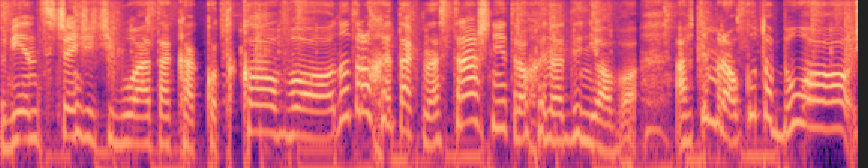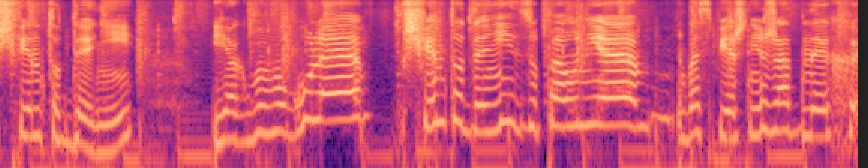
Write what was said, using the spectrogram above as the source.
więc część dzieci była taka kotkowo, no trochę tak na strasznie, trochę na dyniowo, a w tym roku to było święto dyni, jakby w ogóle święto dyni zupełnie bezpiecznie. Żadnych y,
